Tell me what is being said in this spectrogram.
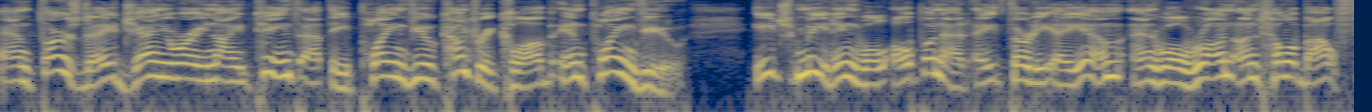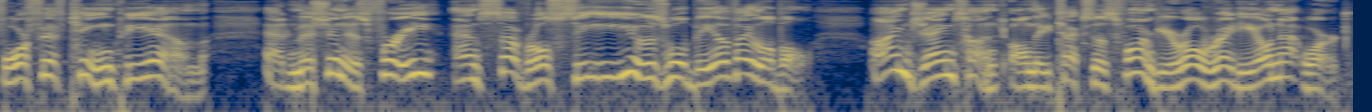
and Thursday, January 19th at the Plainview Country Club in Plainview. Each meeting will open at 8:30 a.m. and will run until about 4:15 p.m. Admission is free and several CEUs will be available. I'm James Hunt on the Texas Farm Bureau Radio Network.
